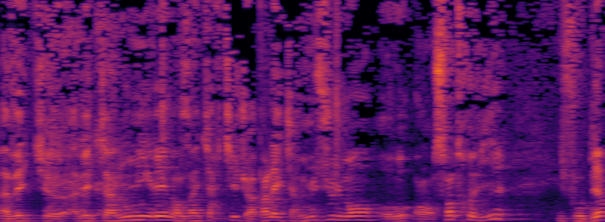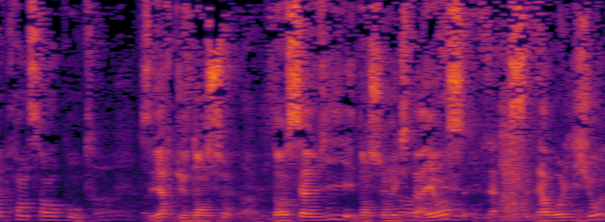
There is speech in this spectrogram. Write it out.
avec euh, avec un immigré dans un quartier, tu vas parler avec un musulman au- en centre-ville. Il faut bien prendre ça en compte. C'est-à-dire que dans son dans sa vie et dans son expérience, la, la religion,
